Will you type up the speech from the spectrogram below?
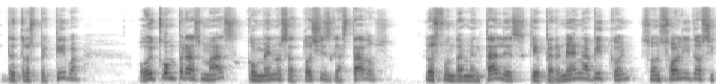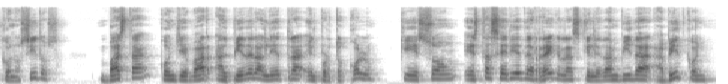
retrospectiva. Hoy compras más con menos satoshis gastados. Los fundamentales que permean a Bitcoin son sólidos y conocidos. Basta con llevar al pie de la letra el protocolo, que son esta serie de reglas que le dan vida a Bitcoin.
